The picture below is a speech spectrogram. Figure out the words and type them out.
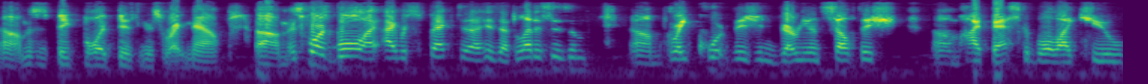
um, this is big boy business right now. Um, as far as Ball, I, I respect uh, his athleticism, um, great court vision, very unselfish, um, high basketball IQ,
